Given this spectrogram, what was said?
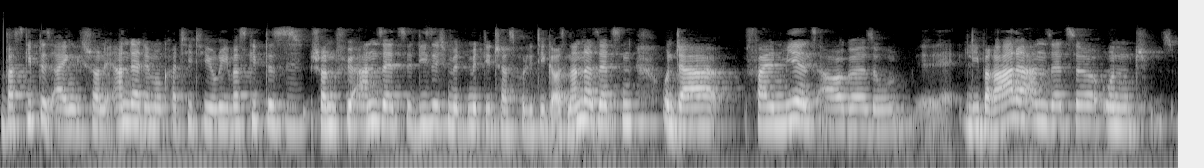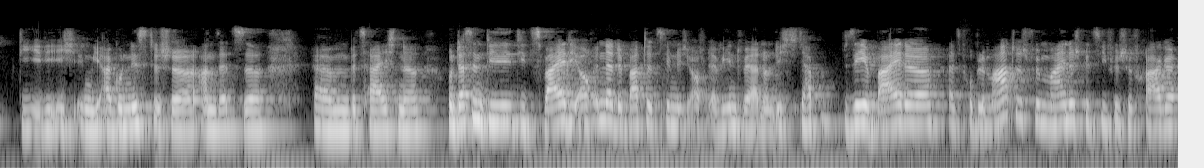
was gibt es eigentlich schon an der Demokratietheorie? Was gibt es mhm. schon für Ansätze, die sich mit Mitgliedschaftspolitik auseinandersetzen? Und da fallen mir ins Auge so äh, liberale Ansätze und die, die ich irgendwie agonistische Ansätze ähm, bezeichne. Und das sind die, die zwei, die auch in der Debatte ziemlich oft erwähnt werden. Und ich hab, sehe beide als problematisch für meine spezifische Frage,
